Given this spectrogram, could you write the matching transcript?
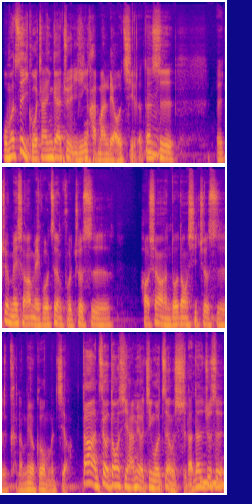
我们自己国家应该就已经还蛮了解了，但是呃，就没想到美国政府就是。好像很多东西就是可能没有跟我们讲，当然这个东西还没有经过证实的，但是就是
